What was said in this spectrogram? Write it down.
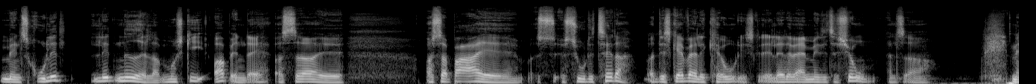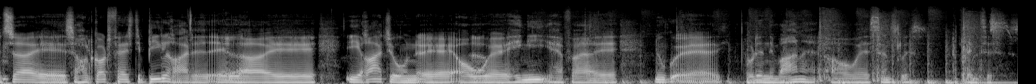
men skru lidt, lidt ned, eller måske op endda, og så, øh, og så bare øh, su- suge det til dig. Og det skal være lidt kaotisk. Lad det være en meditation. Altså, Men så, øh, så hold godt fast i bilrettet, ja. eller øh, i radioen, øh, og ja. øh, hæng i her for øh, nu, øh, nu er det Nirvana og øh, Senseless Apprentice.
